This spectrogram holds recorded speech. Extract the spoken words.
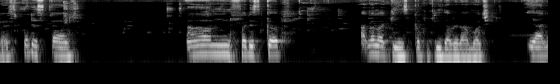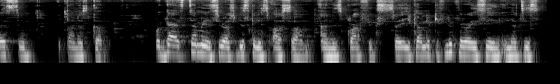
let's put this stuff um for this cup. I don't like this cup PW that much. Yeah, let's put this. But guys, tell me seriously, this skin is awesome and it's graphics. So you can look if you look for what you see. You notice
